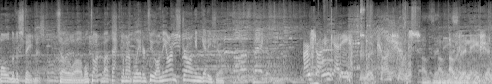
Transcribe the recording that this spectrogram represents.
bold of a statement. So uh, we'll talk about that coming up later too on the Armstrong and Getty Show. Armstrong and Getty. The conscience of the, of the nation.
